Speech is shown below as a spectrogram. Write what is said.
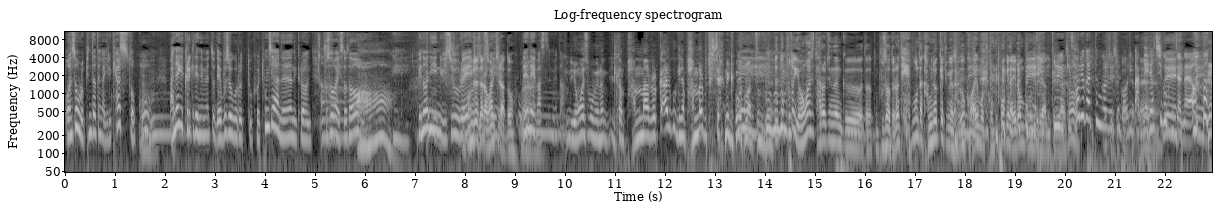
원성을 높인다든가 이렇게 할 수도 없고 음. 만약에 그렇게 되면 또 내부적으로 또 그걸 통제하는 그런 부서가 아. 있어서 아. 네, 민원인 위주의 범죄자라고 위주의- 할지라도. 네네 아. 맞습니다. 근데 영화에서 보면은 일단 반말을 깔고 그냥 반말부터 시작하는 경우가 네. 많던데. 근데 또 보통 영화에서 다뤄지는 그 어떤 부서들은 대부분 다 강력계 중에서도 거의 뭐 조폭이나 이런 부분들이 안 들려서 서류 같은 걸로 이렇게 것 머리 막. 네. 내려치고 네. 그러잖아요. 네.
